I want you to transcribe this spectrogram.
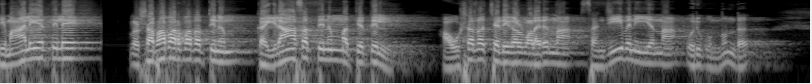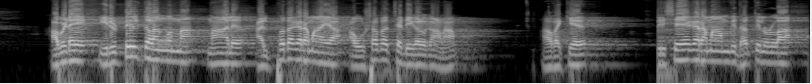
ഹിമാലയത്തിലെ ഋഷഭപർവതത്തിനും കൈലാസത്തിനും മധ്യത്തിൽ ഔഷധച്ചെടികൾ വളരുന്ന സഞ്ജീവനി എന്ന ഒരു കുന്നുണ്ട്. അവിടെ ഇരുട്ടിൽ തിളങ്ങുന്ന നാല് അത്ഭുതകരമായ ഔഷധച്ചെടികൾ കാണാം. അവയ്ക്ക് അതിശയകരമാം വിധത്തിലുള്ള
